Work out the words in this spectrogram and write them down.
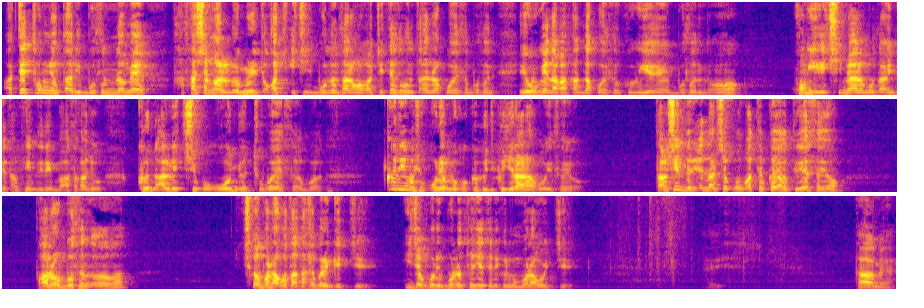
아, 대통령 딸이 무슨 놈의 사- 사생활 엄연히 똑같이 있지 모든 사람과 같이 대통령 딸이라고 해서 무슨 외국에 나가 산다고 해서 그게 무슨 어 공익에 침해하는 것도 아닌데 당신들이 와서가지고 그 난리 치고 온 유튜브에서 뭐 끊임없이 우려먹고 그, 그, 그 지랄하고 있어요. 당신들이 옛날 정권 같으면 그냥 되겠어요? 바로 무슨 어 처벌하고 다, 다 해버렸겠지. 이 정권이 물러터졌으니 그런 거 뭐라고 있지. 다음에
